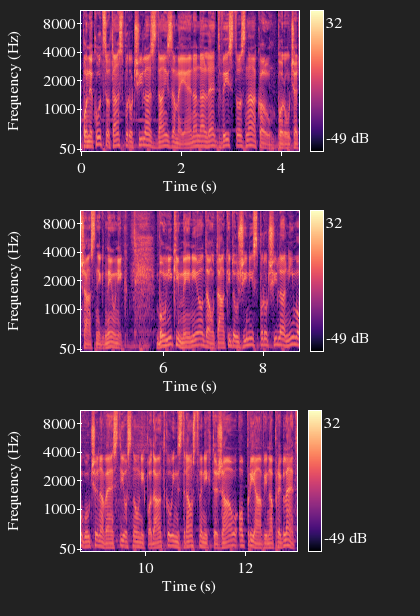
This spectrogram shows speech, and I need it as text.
Ponekod so ta sporočila zdaj zamejena na le 200 znakov, poroča časnik Dnevnik. Bolniki menijo, da v taki dolžini sporočila ni mogoče navesti osnovnih podatkov in zdravstvenih težav o prijavi na pregled.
